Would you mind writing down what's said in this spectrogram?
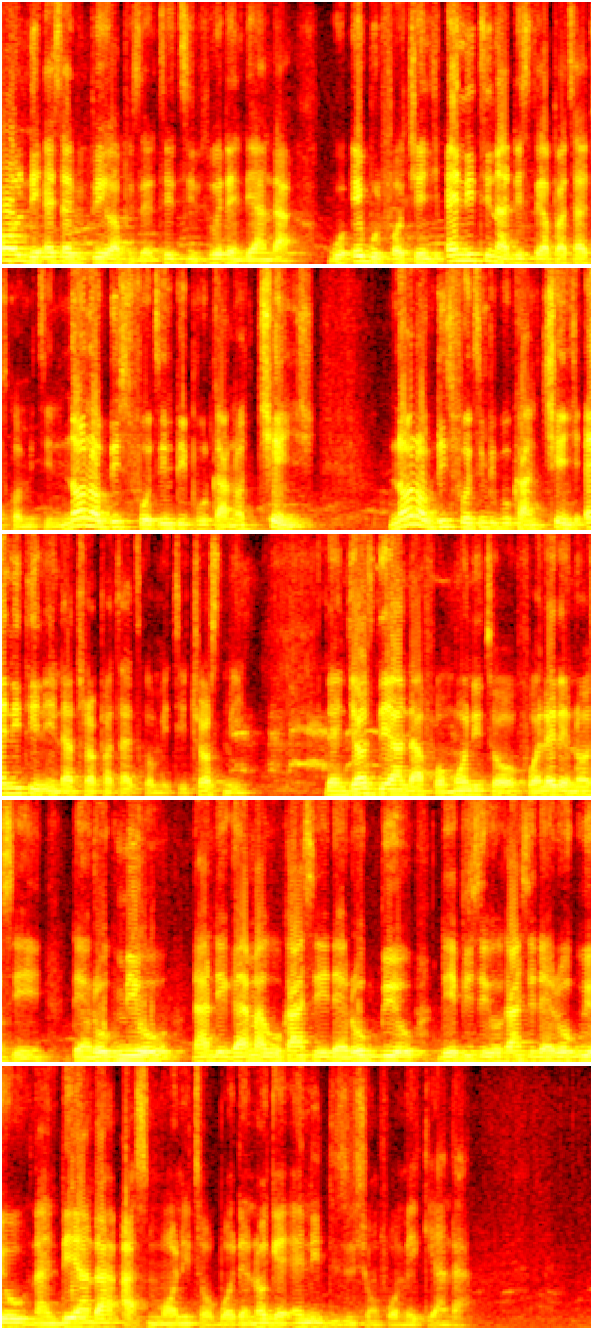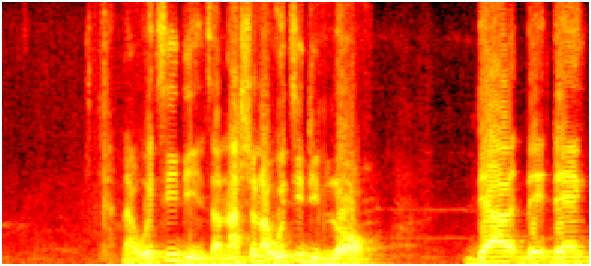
all the slpp representatives wey dem dey under go able for change anything at this tripartite committee. None of these fourteen people cannot change none of these fourteen people can change anything in that tripartite committee trust me. Dem just dey under for monitor for let dem know say dem rogue me o na the gaima go come say dem rogue me o the apc go come say dem rogue me o na dey under as monitor but dem no get any decision for make under. Na wetin the international wetin the law their then then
